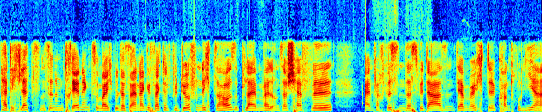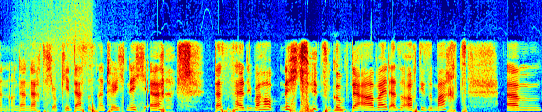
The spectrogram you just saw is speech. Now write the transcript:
hatte ich letztens in einem Training zum Beispiel, dass einer gesagt hat, wir dürfen nicht zu Hause bleiben, weil unser Chef will, einfach wissen, dass wir da sind, der möchte kontrollieren. Und dann dachte ich, okay, das ist natürlich nicht, äh, das ist halt überhaupt nicht die Zukunft der Arbeit, also auch diese Macht. Ähm,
